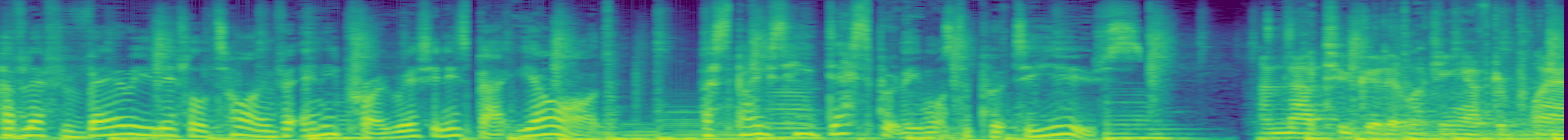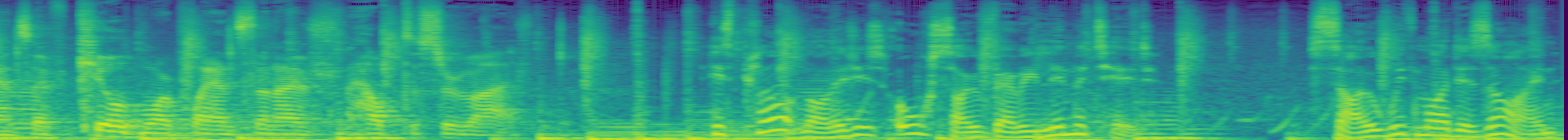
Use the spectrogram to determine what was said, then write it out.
have left very little time for any progress in his backyard. a space he desperately wants to put to use. I'm not too good at looking after plants. I've killed more plants than I've helped to survive. His plant knowledge is also very limited. So, with my design,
